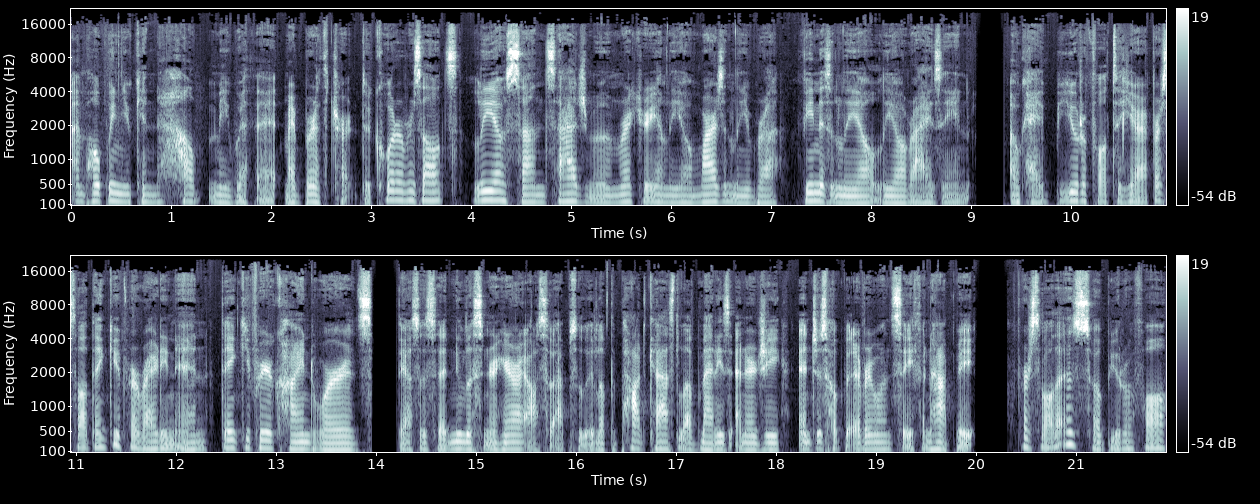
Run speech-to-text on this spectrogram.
I'm hoping you can help me with it. My birth chart Dakota results Leo Sun, Sag Moon, Mercury in Leo, Mars in Libra, Venus in Leo, Leo rising. Okay, beautiful to hear. First of all, thank you for writing in. Thank you for your kind words. They also said, new listener here. I also absolutely love the podcast, love Maddie's energy, and just hope that everyone's safe and happy. First of all, that is so beautiful.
